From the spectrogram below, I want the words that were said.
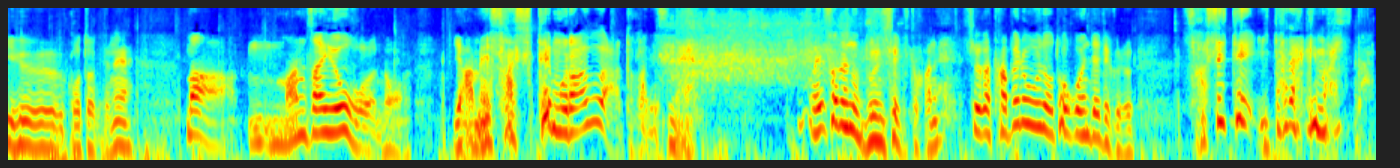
いうことでね、まあ漫才用語のやめさせてもらうわとかですね、それの分析とかね、それが食べログの投稿に出てくる、させていただきました、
